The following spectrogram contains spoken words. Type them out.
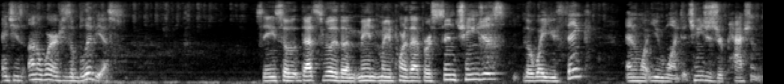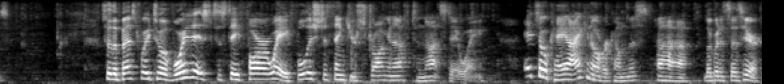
and she's unaware, she's oblivious. See, so that's really the main main point of that verse. Sin changes the way you think and what you want. It changes your passions. So the best way to avoid it is to stay far away. Foolish to think you're strong enough to not stay away. It's okay, I can overcome this. Ha ha ha. Look what it says here.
